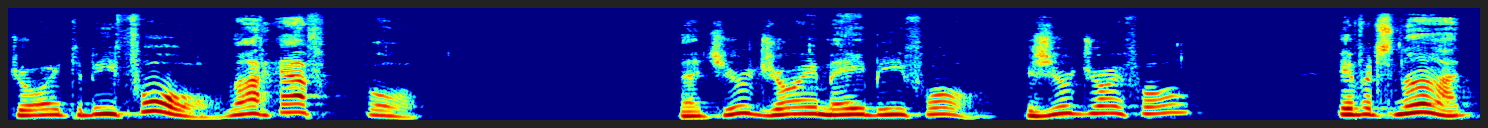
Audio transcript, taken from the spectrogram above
joy to be full, not half full. That your joy may be full. Is your joy full? If it's not,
